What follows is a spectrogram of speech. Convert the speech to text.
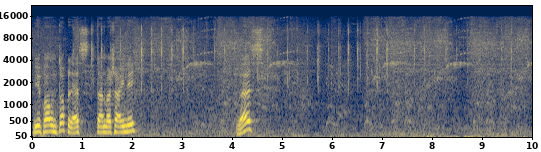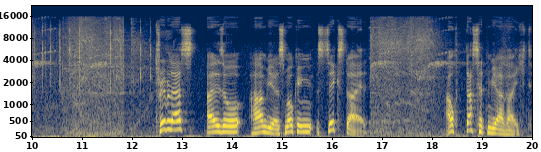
Wir brauchen Doppel-S dann wahrscheinlich. Was? Triple S, also haben wir Smoking Six Style. Auch das hätten wir erreicht.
